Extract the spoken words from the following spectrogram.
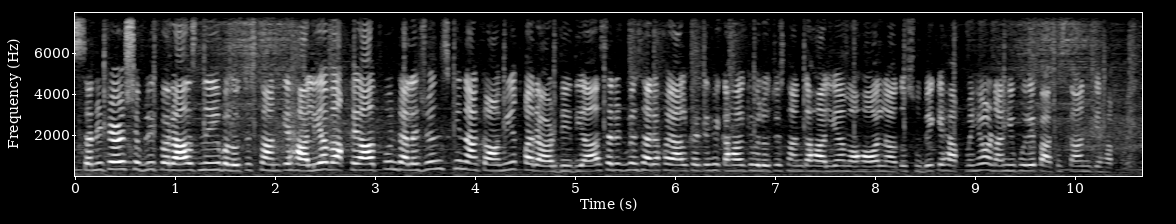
सेनेटर शिबली फराज ने बलोचिस्तान के हालिया वाकत को इंटेलिजेंस की नाकामी करार दे दिया। सेनेट में सारा ख्याल करते हुए कहा कि बलोचिस्तान का हालिया माहौल ना तो सूबे के हक में है और ना ही पूरे पाकिस्तान के हक में।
